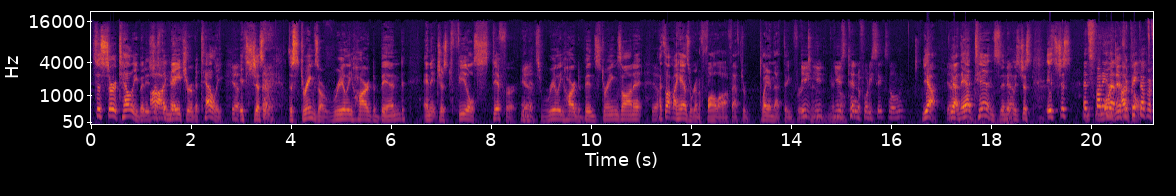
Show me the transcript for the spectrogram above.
It's a Sir Telly, but it's just Oh, the nature of a Telly. Yeah. It's just the strings are really hard to bend, and it just feels stiffer, and Yeah. it's really hard to bend strings on it. Yeah. I thought my hands were going to fall off after playing that thing for You, a tune. you, you use ten to forty six normally. yeah, Yeah. yeah, and they had tens, and Yeah. it was just, it's just. It's funny that I picked up a,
